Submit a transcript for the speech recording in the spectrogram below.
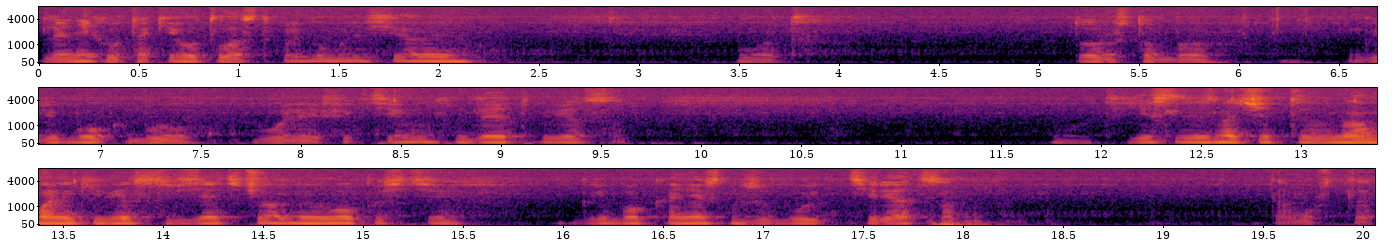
для них вот такие вот ласты придумали серые. Вот. Тоже, чтобы грибок был более эффективный для этого веса. Вот. Если, значит, на маленький вес взять черные лопасти, грибок, конечно же, будет теряться. Потому что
